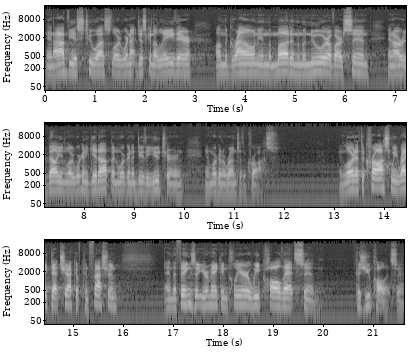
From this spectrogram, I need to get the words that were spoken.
and obvious to us, Lord, we're not just going to lay there on the ground in the mud and the manure of our sin and our rebellion, Lord. We're going to get up and we're going to do the U turn and we're going to run to the cross. And Lord, at the cross, we write that check of confession. And the things that you're making clear, we call that sin because you call it sin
